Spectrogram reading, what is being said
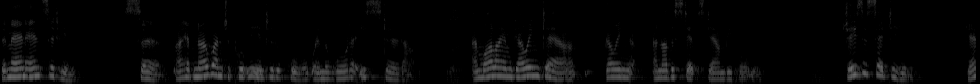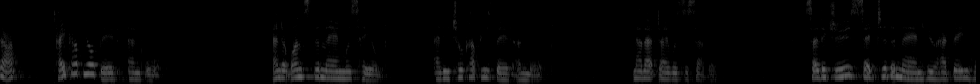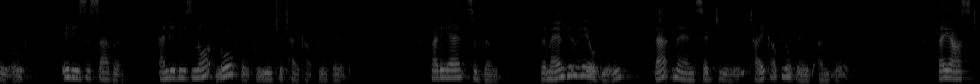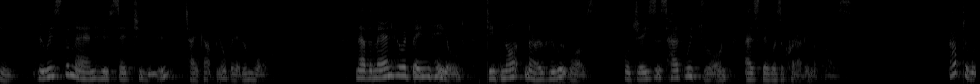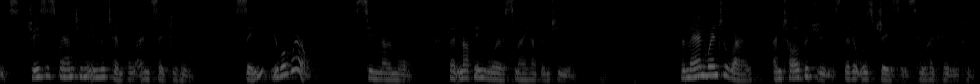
The man answered him, Sir, I have no one to put me into the pool when the water is stirred up. And while I am going down, going another steps down before me. Jesus said to him, Get up, take up your bed, and walk. And at once the man was healed, and he took up his bed and walked. Now that day was the Sabbath. So the Jews said to the man who had been healed, It is the Sabbath, and it is not lawful for you to take up your bed. But he answered them, The man who healed me, that man said to me, Take up your bed and walk. They asked him, Who is the man who said to you, Take up your bed and walk? Now the man who had been healed did not know who it was, for Jesus had withdrawn as there was a crowd in the place. Afterwards, Jesus found him in the temple and said to him, See, you are well. Sin no more, that nothing worse may happen to you. The man went away and told the Jews that it was Jesus who had healed him.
